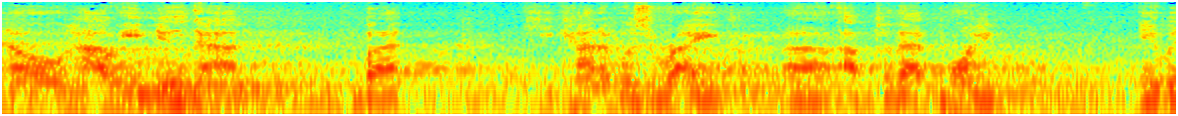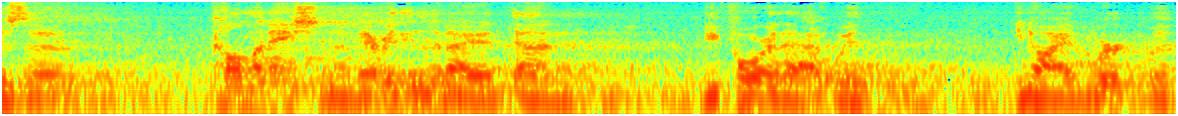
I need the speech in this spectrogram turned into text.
know how he knew that, but he kind of was right uh, up to that point. It was a culmination of everything that I had done before that with, you know, I had worked with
